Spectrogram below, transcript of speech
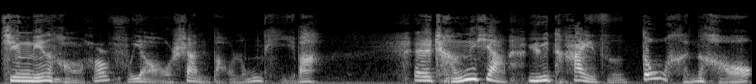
请您好好服药，善保龙体吧。呃，丞相与太子都很好，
